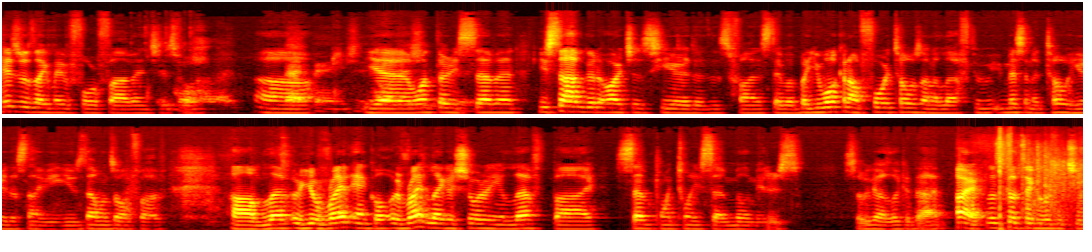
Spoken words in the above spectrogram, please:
His was like maybe four or five inches forward. Uh, Back pain, yeah, All that shit. 137. You still have good arches here. That is fine and stable. But you're walking on four toes on the left. You're missing a toe here that's not being used. That one's on five. Um, left or your right ankle or right leg is shorter than your left by 7.27 millimeters. So we gotta look at that. All right, let's go take a look at you.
